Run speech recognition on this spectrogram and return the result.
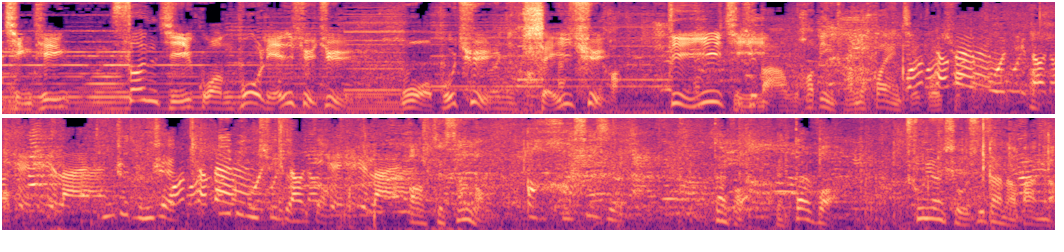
请听三集广播连续剧《我不去谁去》。第一集，去把五号病床的化验结果取来。同志，同志，一病区怎么走？啊，在三楼。哦，好，谢谢。大夫，大夫，出院手续在哪办呢？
